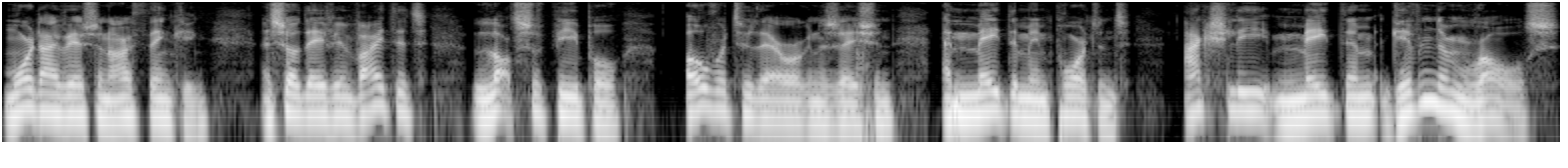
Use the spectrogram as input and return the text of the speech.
more diverse in our thinking. And so they've invited lots of people over to their organization and made them important. Actually, made them, given them roles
